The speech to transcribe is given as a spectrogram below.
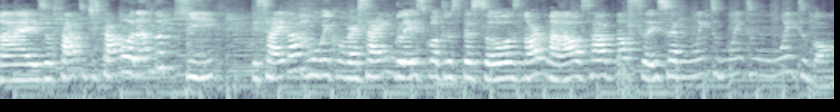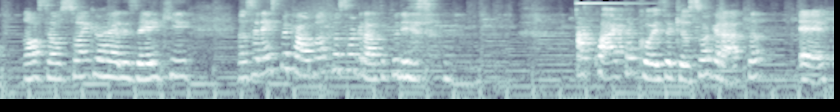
Mas o fato de estar tá morando aqui e sair na rua e conversar em inglês com outras pessoas, normal, sabe? Nossa, isso é muito, muito, muito bom. Nossa, é um sonho que eu realizei que não sei nem explicar o quanto eu sou grata por isso. A quarta coisa que eu sou grata é.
